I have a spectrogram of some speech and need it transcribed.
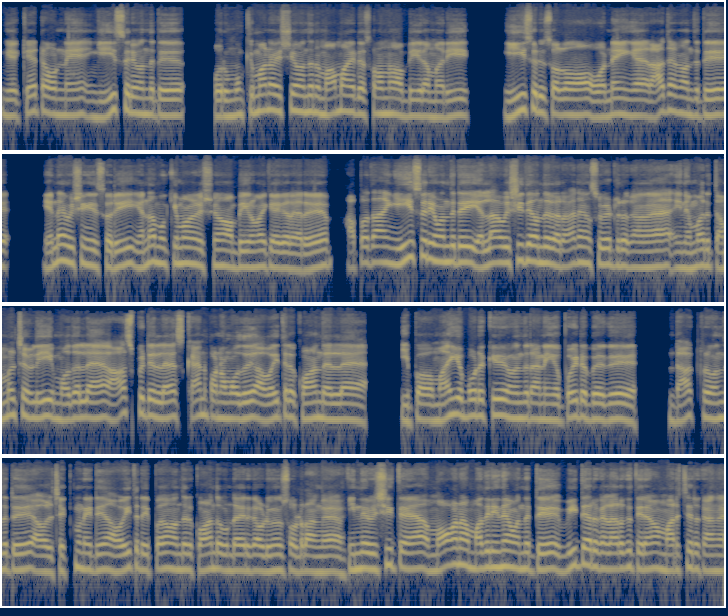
இங்க கேட்ட உடனே இங்க ஈஸ்வரி வந்துட்டு, "ஒரு முக்கியமான விஷயம் வந்துட்டு மாமா கிட்ட சொல்லணும்." அப்படிங்கிற மாதிரி ஈஸ்வரி சொல்லவும், உடனே இங்க ராஜாங்க வந்துட்டு, "என்ன விஷயம் ஈஸ்வரி? என்ன முக்கியமான விஷயம்?" அப்படிங்கிற மாதிரி கேட்குறாரு. அப்போ தான் இங்கே ஈஸ்வரி வந்துட்டு எல்லா விஷயத்தையும் வந்து ராஜா சொல்லிட்டு இருக்காங்க. இந்த மாதிரி தமிழ்ச்செல்வி முதல்ல ஹாஸ்பிட்டலில் ஸ்கேன் பண்ணும்போது அவள் வயிற்றுல குழந்தை இல்லை இப்போ அவள் மயக்க போட்டு கீழே விழுந்துட்டா நீங்கள் போயிட்ட பிறகு. டாக்டர் வந்துட்டு அவள் செக் பண்ணிட்டு அவள் வயிற்றுல இப்போ தான் வந்துட்டு குழந்தை உண்டாயிருக்கு அப்படின்னு சொல்கிறாங்க இந்த விஷயத்த மோகனா, மாதிரி தான் வந்துட்டு வீட்டாருக்கு எல்லாருக்கும் தெரியாமல் மறைச்சிருக்காங்க.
